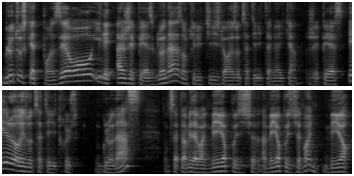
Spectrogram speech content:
Bluetooth 4.0, il est AGPS GLONASS, donc il utilise le réseau de satellite américain GPS et le réseau de satellite russe GLONASS. Donc ça permet d'avoir un meilleur positionnement, une meilleure,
